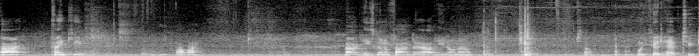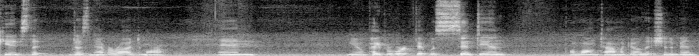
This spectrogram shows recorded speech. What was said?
All right, thank you. Bye-bye. All right, he's gonna find out, he don't know. So, we could have two kids that doesn't have a ride tomorrow. And, you know, paperwork that was sent in a long time ago that should have been,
